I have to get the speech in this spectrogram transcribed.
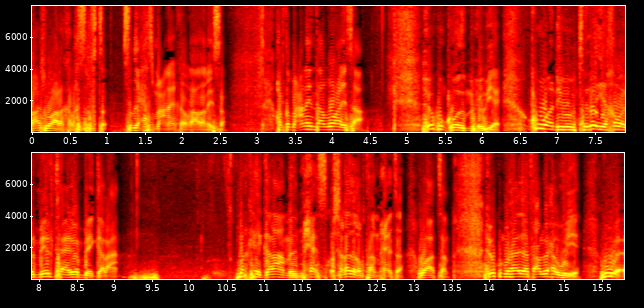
baash waa la kala safta saddexaas macnaa kala qaadanaysa horta macna intaa mau haysaa xukunkooda muxuu yahay? Kuwani mubtada iyo khabar meel taagan bay galaan. Markay galaan shaqada qabtaan maxayta waatan xukmu hada afcal waxaa weeye huwa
